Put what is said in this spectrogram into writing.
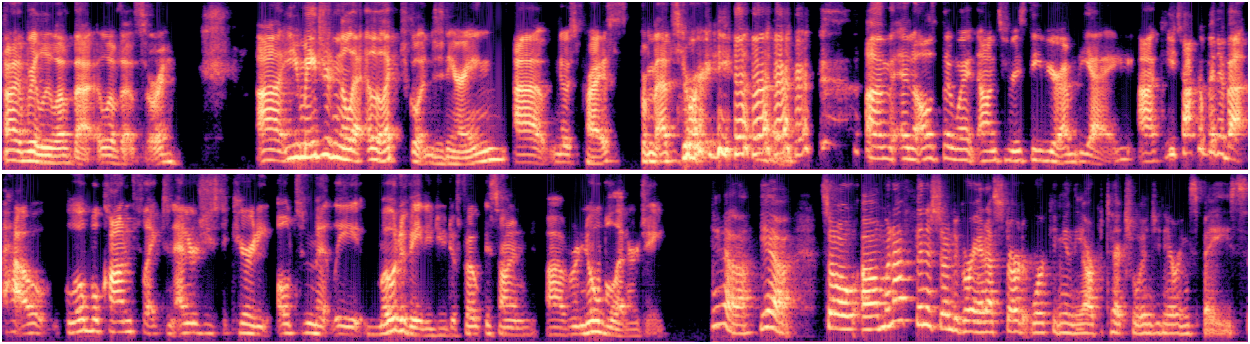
I really love that. I love that story. Uh, you majored in ele- electrical engineering, uh, no surprise from that story, um, and also went on to receive your MBA. Uh, can you talk a bit about how global conflict and energy security ultimately motivated you to focus on uh, renewable energy? Yeah, yeah. So um, when I finished undergrad, I started working in the architectural engineering space.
